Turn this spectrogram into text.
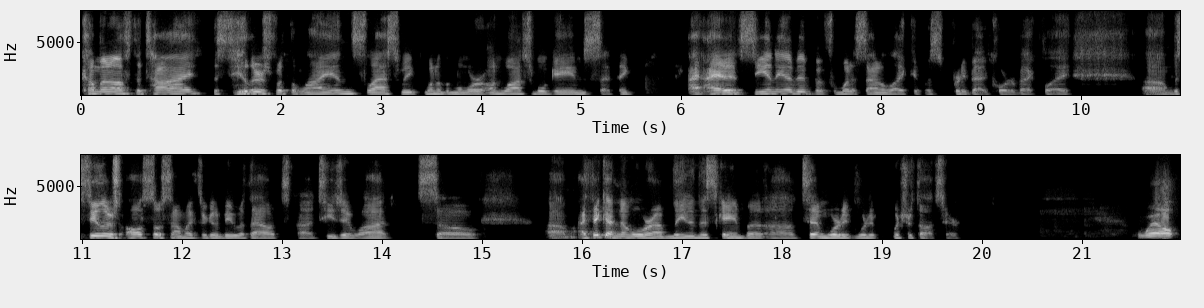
coming off the tie, the Steelers with the Lions last week, one of the more unwatchable games. I think I, I didn't see any of it, but from what it sounded like, it was pretty bad quarterback play. Um, the Steelers also sound like they're going to be without uh, TJ Watt. So um, I think I know where I'm leaning this game, but uh, Tim, where, where, what's your thoughts here? Well,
